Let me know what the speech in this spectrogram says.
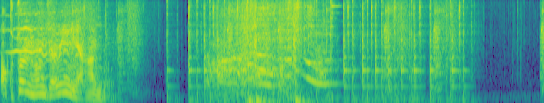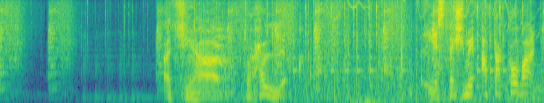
اقتلهم جميعا. الشهاب تحلق. Jesteśmy atakowani.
